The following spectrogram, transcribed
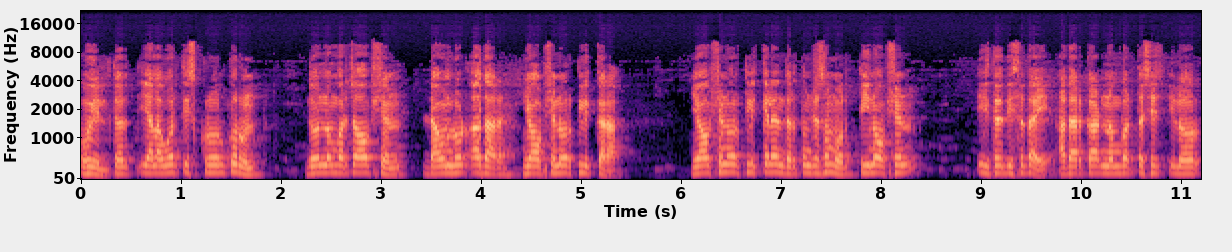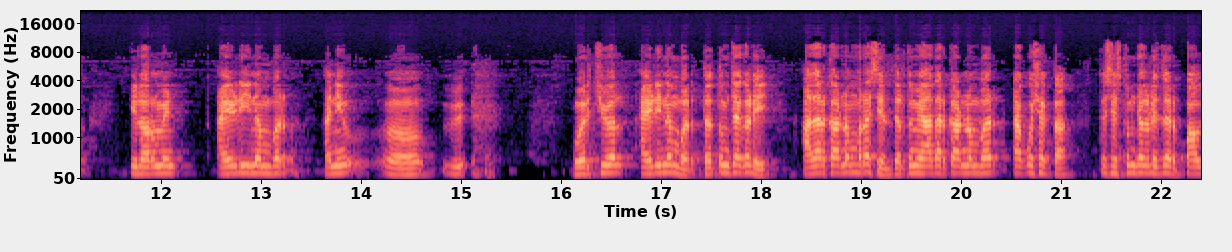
होईल. तर याला वरती स्क्रोल करून दोन नंबरचा ऑप्शन डाउनलोड आधार या ऑप्शनवर क्लिक करा. या ऑप्शनवर क्लिक केल्यानंतर तुमच्यासमोर तीन ऑप्शन इथं दिसत आहे. आधार कार्ड नंबर तसेच enrol enrolment I D number आणि व्हर्च्युअल आय डी नंबर तर तुमच्याकडे आधार कार्ड नंबर असेल तर तुम्ही आधार कार्ड नंबर टाकू शकता. तसेच तुमच्याकडे जर पाव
